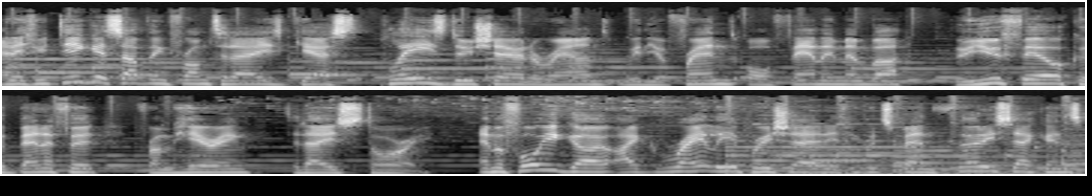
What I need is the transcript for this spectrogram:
And if you did get something from today's guest, please do share it around with your friend or family member who you feel could benefit from hearing today's story. And before you go, I greatly appreciate it if you could spend 30 seconds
